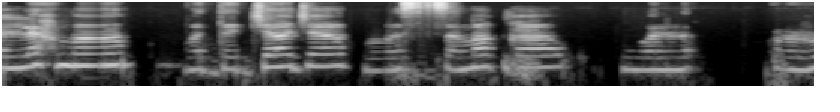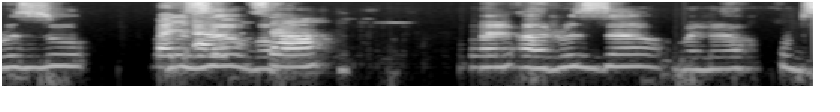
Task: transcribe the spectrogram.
al-lahma wad-dajaja was-samaka wal-ruzu wal Wazza wa- arsa, wal-aruzza wal-khubz.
